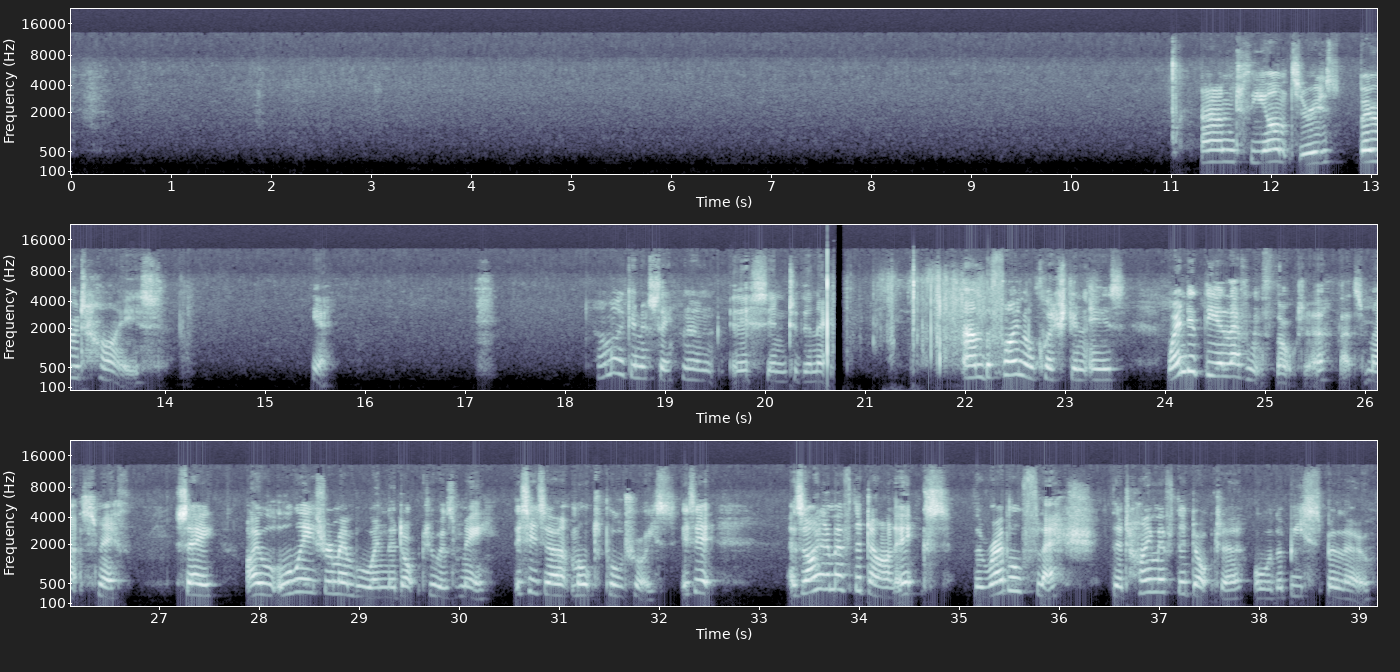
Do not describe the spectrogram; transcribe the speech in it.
And the answer is bow ties. Yeah. How am I going to say this into the next? And the final question is When did the eleventh Doctor, that's Matt Smith, say, I will always remember when the Doctor was me? This is a multiple choice. Is it Asylum of the Daleks, The Rebel Flesh, The Time of the Doctor, or The Beast Below?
